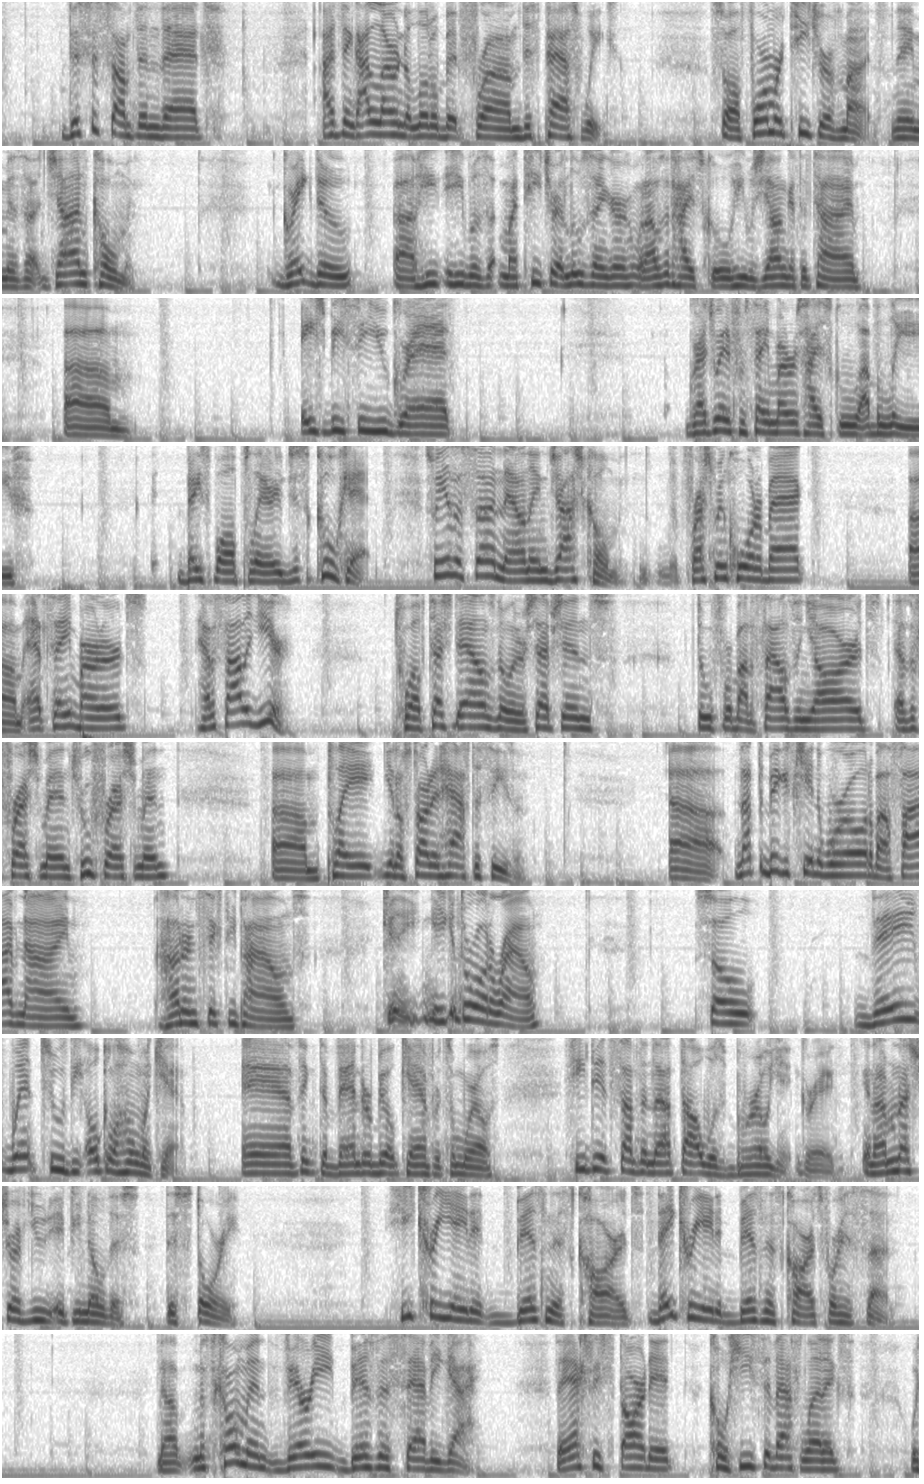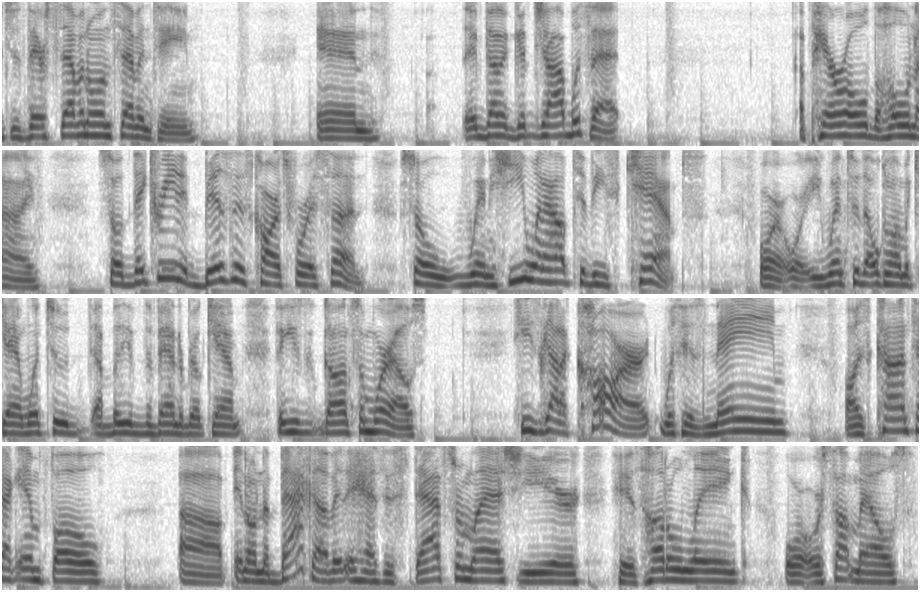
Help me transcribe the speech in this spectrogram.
this is something that I think I learned a little bit from this past week. So, a former teacher of mine, his name is uh, John Coleman. Great dude. Uh, he he was my teacher at Leuzinger when I was in high school. He was young at the time. Um, HBCU grad, graduated from St. Bernard's High School, I believe. Baseball player, just a cool cat. So he has a son now named Josh Coleman, freshman quarterback um, at St. Bernard's. had a solid year. 12 touchdowns, no interceptions, threw for about a thousand yards as a freshman, true freshman. Um, played, you know, started half the season. Uh, not the biggest kid in the world, about 5'9, 160 pounds. Can, he can throw it around. So they went to the Oklahoma camp, and I think the Vanderbilt camp or somewhere else. He did something that I thought was brilliant, Greg. And I'm not sure if you if you know this this story. He created business cards. They created business cards for his son. Now, Mr. Coleman, very business savvy guy. They actually started Cohesive Athletics, which is their seven on seven team, and they've done a good job with that. Apparel, the whole nine. So they created business cards for his son. So when he went out to these camps, or or he went to the Oklahoma camp, went to I believe the Vanderbilt camp, I think he's gone somewhere else. He's got a card with his name, all his contact info, uh, and on the back of it, it has his stats from last year, his huddle link, or or something else.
